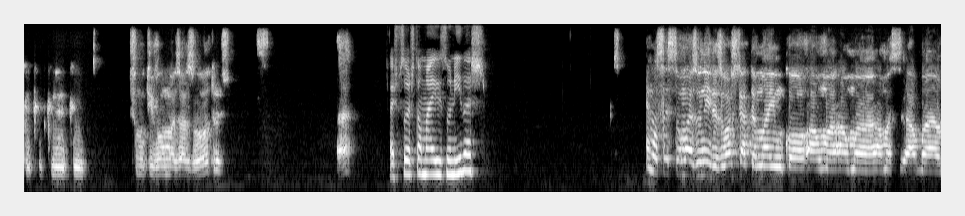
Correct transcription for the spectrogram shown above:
que, que, que, que se motivam umas às outras. É? As pessoas estão mais unidas? Eu não sei se estão mais unidas. Eu acho que há também um, há uma, há uma, há uma, há uma,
